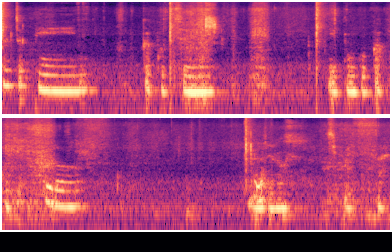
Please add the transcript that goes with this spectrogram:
활짝 핀 꽃가꽃을 예쁜 꽃가꽃으로 만들어 지고 있어요.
